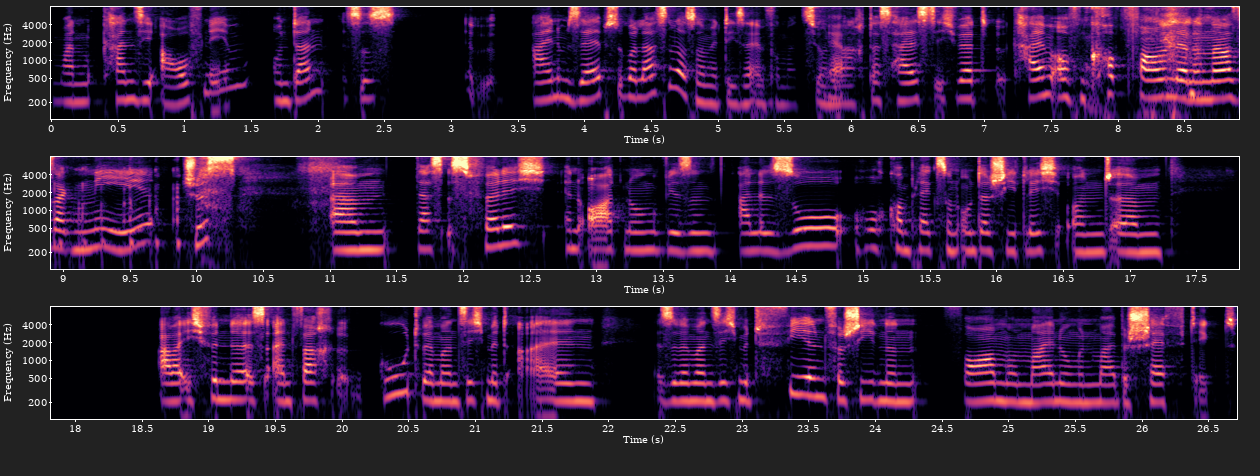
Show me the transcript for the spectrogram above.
man kann sie aufnehmen und dann ist es äh, einem selbst überlassen, was man mit dieser Information ja. macht. Das heißt, ich werde keinem auf den Kopf hauen, der danach sagt, nee, tschüss. Ähm, das ist völlig in Ordnung. Wir sind alle so hochkomplex und unterschiedlich. Und ähm, aber ich finde es einfach gut, wenn man sich mit allen, also wenn man sich mit vielen verschiedenen Formen und Meinungen mal beschäftigt.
